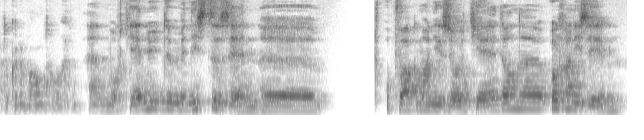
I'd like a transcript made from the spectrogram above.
te, kunnen beantwoorden. En mocht jij nu de minister zijn, uh op welke manier zou het jij dan uh, organiseren?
